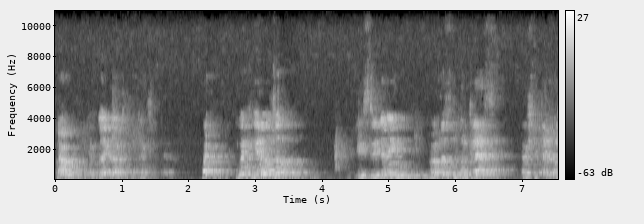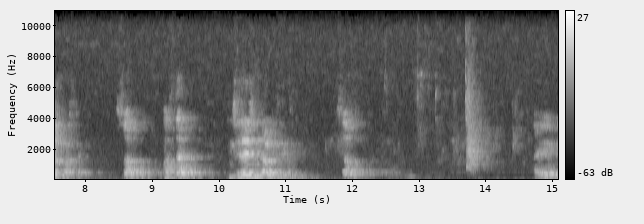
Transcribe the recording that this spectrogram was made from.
From employee constructor. But even here also, it is returning from the superclass constructor to the first class. So, first the initialization block is executed. So, IIB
